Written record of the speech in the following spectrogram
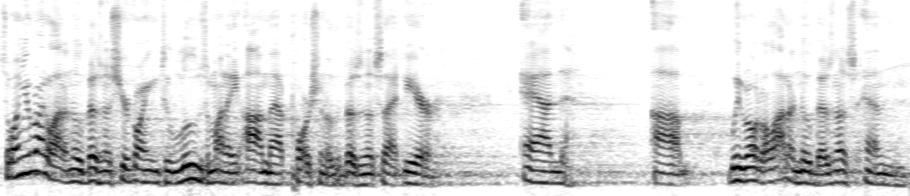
So when you write a lot of new business, you're going to lose money on that portion of the business that year. And um, we wrote a lot of new business, and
